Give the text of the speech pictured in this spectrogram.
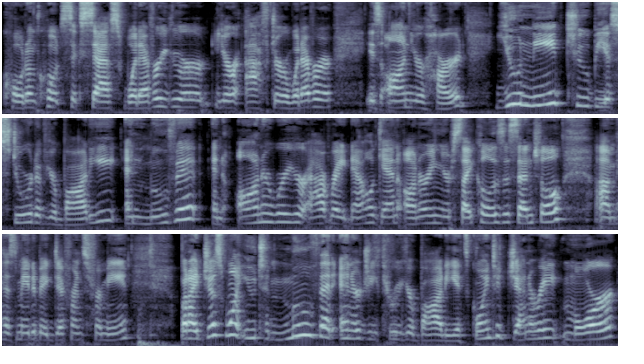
quote unquote success whatever you're you're after whatever is on your heart. You need to be a steward of your body and move it and honor where you're at right now. Again honoring your cycle is essential um, has made a big difference for me. But i just want you to move that energy through your body. It's going to generate more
